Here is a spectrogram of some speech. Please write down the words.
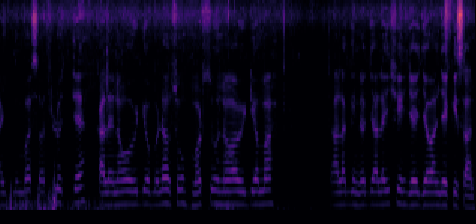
આજનું બસ એટલું જ તે. કાલે નવો વીડિયો બનાવશું. મળશું નવા વિડીયોમાં. ત્યાં લગીને રજા લઈશી. જય જવાન, જય કિસાન.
